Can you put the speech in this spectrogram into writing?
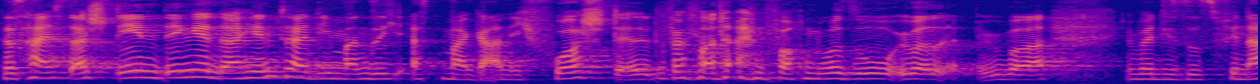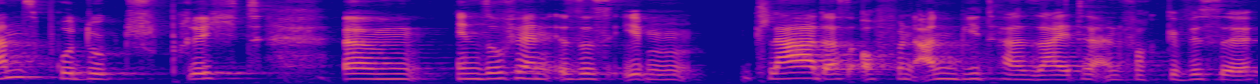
Das heißt, da stehen Dinge dahinter, die man sich erstmal gar nicht vorstellt, wenn man einfach nur so über, über, über dieses Finanzprodukt spricht. Ähm, insofern ist es eben klar, dass auch von Anbieterseite einfach gewisse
